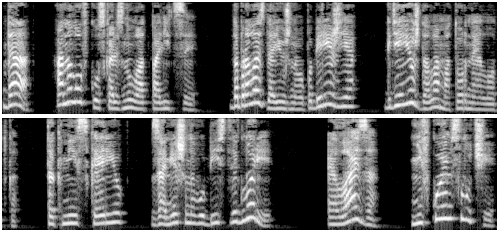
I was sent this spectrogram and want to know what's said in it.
Да, она ловко ускользнула от полиции, добралась до южного побережья, где ее ждала моторная лодка. Так мисс Кэррию замешана в убийстве Глории? Элайза? Ни в коем случае.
